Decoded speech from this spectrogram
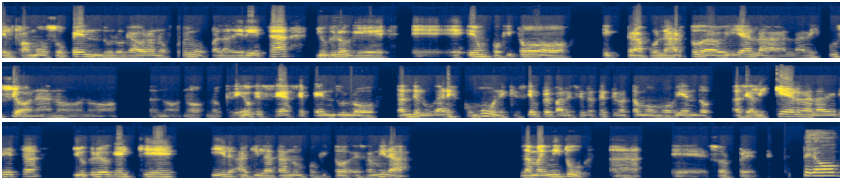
el famoso péndulo que ahora nos fuimos para la derecha, yo creo que eh, es un poquito extrapolar todavía la, discusión. ¿ah? No, no, no, no, no creo que sea ese péndulo tan de lugares comunes, que siempre pareciera ser que nos estamos moviendo hacia la izquierda, a la derecha. Yo creo que hay que ir aquilatando un poquito esa mirada. La magnitud ah, eh, sorprende. Pero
